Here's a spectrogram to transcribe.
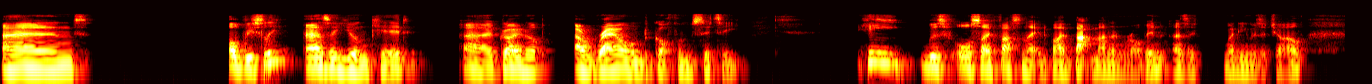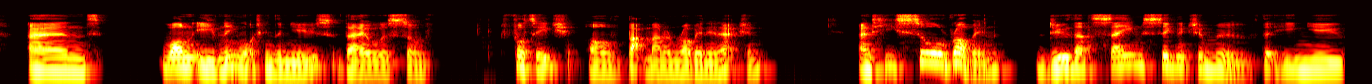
And obviously as a young kid uh, growing up around gotham city he was also fascinated by batman and robin as a, when he was a child. And one evening, watching the news, there was some footage of Batman and Robin in action, and he saw Robin do that same signature move that he knew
